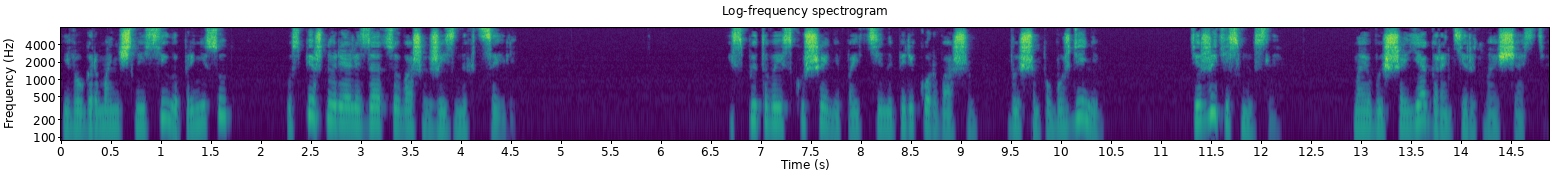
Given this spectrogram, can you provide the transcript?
его гармоничные силы принесут успешную реализацию ваших жизненных целей. Испытывая искушение пойти наперекор вашим высшим побуждениям, держитесь мысли. Мое высшее Я гарантирует мое счастье.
